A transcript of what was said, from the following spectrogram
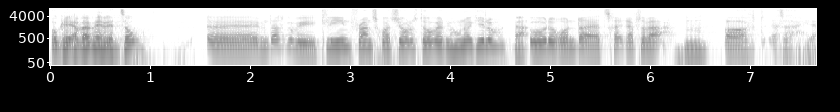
okay, og hvad med event 2? Øh, men der skulle vi clean front squat shoulder to med 100 kilo. Ja. 8 runder af 3 reps hver. Mm. Og altså, ja,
